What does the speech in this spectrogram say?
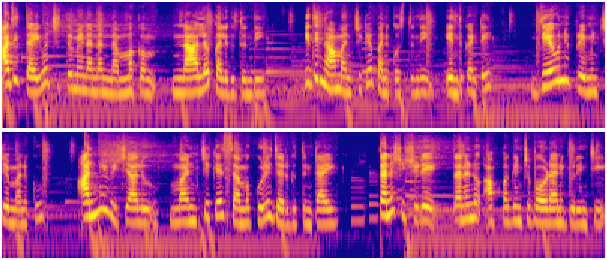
అది దైవ చిత్తమేనన్న నమ్మకం నాలో కలుగుతుంది. ఇది నా మంచికే పనికొస్తుంది. ఎందుకంటే దేవుణ్ణి ప్రేమించే మనకు అన్ని విషయాలు మంచికే సమకూడి జరుగుతుంటాయి. తన శిష్యుడే తనను అప్పగించబోవడాని గురించి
